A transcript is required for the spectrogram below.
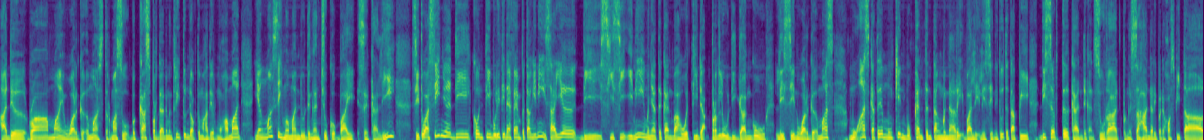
Ada ramai warga emas termasuk bekas Perdana Menteri Tun Dr. Mahathir Mohamad yang masih memandu dengan cukup baik sekali. Situasinya di konti Bulletin FM petang ini saya di sisi ini menyatakan bahawa tidak perlu diganggu lesen warga emas. Muaz kata mungkin bukan tentang menarik balik lesen itu tetapi disertakan dengan surat pengesahan daripada hospital,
